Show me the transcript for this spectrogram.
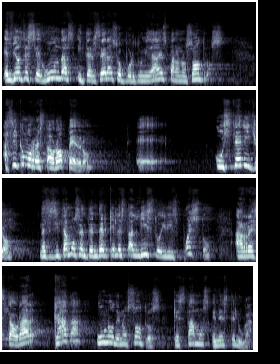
el Dios de segundas y terceras oportunidades para nosotros. Así como restauró Pedro, eh, usted y yo necesitamos entender que Él está listo y dispuesto a restaurar cada uno de nosotros que estamos en este lugar.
